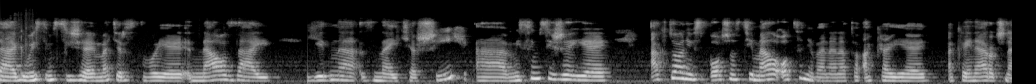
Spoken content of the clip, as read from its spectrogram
tak myslím si, že materstvo je naozaj jedna z najťažších a myslím si, že je aktuálne v spoločnosti málo oceňovaná na to, aká je, aká je náročná.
